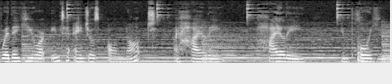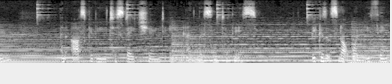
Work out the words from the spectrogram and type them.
Whether you are into angels or not, I highly, highly implore you and ask of you to stay tuned in and listen to this because it's not what you think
